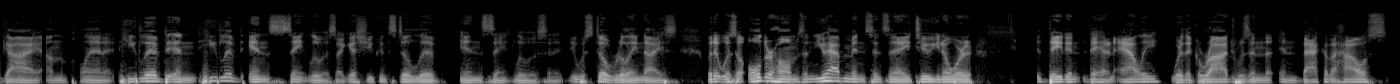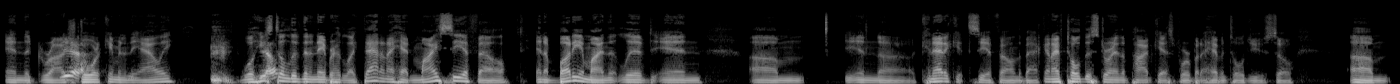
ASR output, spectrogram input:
guy on the planet. He lived in he lived in St. Louis. I guess you can still live in St. Louis, and it, it was still really nice. But it was older homes, and you have them in Cincinnati too. You know where they didn't they had an alley where the garage was in the in back of the house, and the garage Yeah. door came in the alley. well, he Yeah. still lived in a neighborhood like that, and I had my CFL and a buddy of mine that lived in. Um, in uh, Connecticut CFL in the back, and I've told this story on the podcast before, but I haven't told you. So, um,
